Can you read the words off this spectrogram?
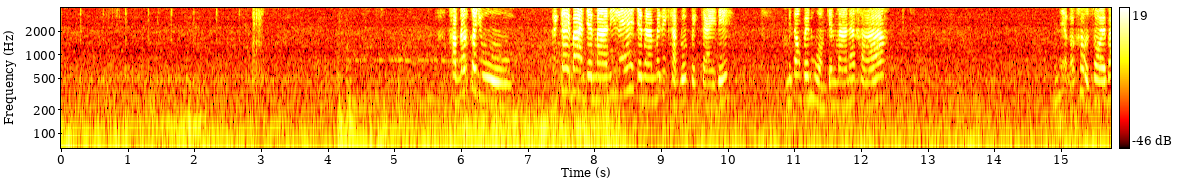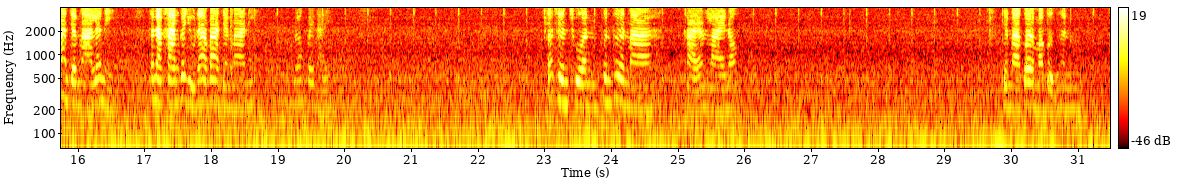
ขับรถก็อยู่ใกล้ๆบ้านจันมานี่แหละจันมาไม่ได้ขับรถไปไกลเด้ไม่ต้องเป็นห่วงจันมานะคะ เนี่ยก็เข้าซอยบ้านจันมาแล้วนี่ ธนาคารก็อยู่หน้าบ้านจันมานี่ ไม่ต้องไปไหน ก็เชิญชวนเพื่อนๆมาขายออนไลน์เนาะจันมาก็มาเบิกเงิน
